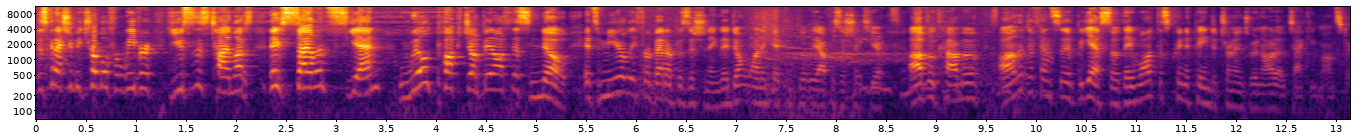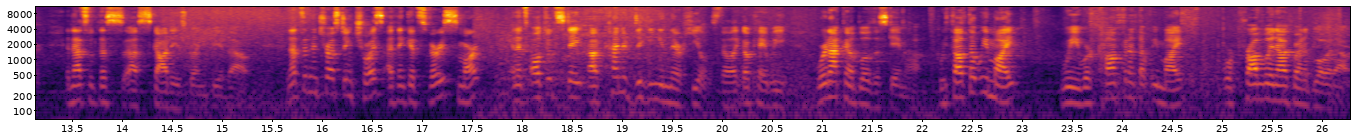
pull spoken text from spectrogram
This could actually be trouble for Weaver. He uses his time lapse. They've silenced Xian. Will Puck jump in off this? No. It's merely for better positioning. They don't want to get completely out positioned here. Avukamu on the defensive, but yeah, so they want this Queen of Pain to turn into an auto-attacking monster. And that's what this uh, Skadi is going to be about. And that's an interesting choice. I think it's very smart, and it's Altered State uh, kind of digging in their heels. They're like, okay, we, we're not going to blow this game out. We thought that we might. We were confident that we might. We're probably not going to blow it out.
